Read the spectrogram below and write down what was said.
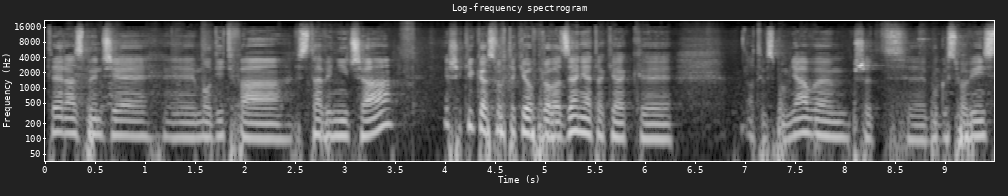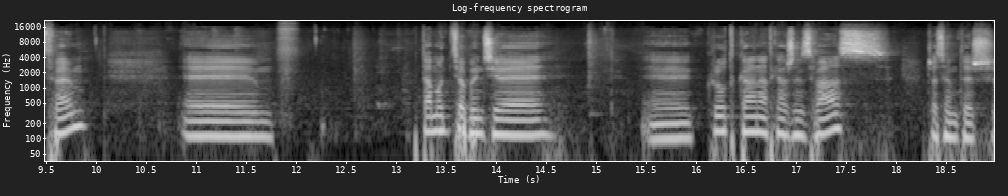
Teraz będzie e, modlitwa wstawiennicza. Jeszcze kilka słów takiego wprowadzenia, tak jak e, o tym wspomniałem przed e, błogosławieństwem. Ta modlitwa będzie krótka nad każdym z Was. Czasem też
